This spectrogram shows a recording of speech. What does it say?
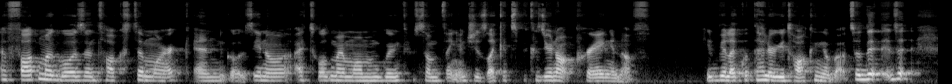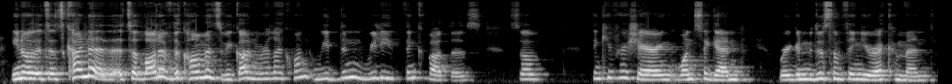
if Fatma goes and talks to Mark and goes, you know, I told my mom I'm going through something, and she's like, it's because you're not praying enough. He'd be like, what the hell are you talking about? So, the, you know, it's, it's kind of, it's a lot of the comments we got, and we're like, we didn't really think about this. So, thank you for sharing once again we're going to do something you recommend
